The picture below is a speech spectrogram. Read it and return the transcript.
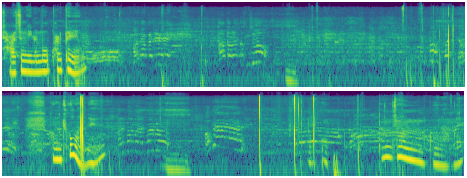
4승 1무 8패네요. 광주가 많네. 그리고 탄산 거기 나왔네.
